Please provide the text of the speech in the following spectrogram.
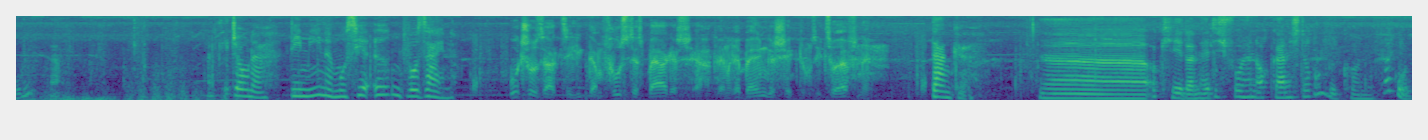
oben? Ja. Okay. Jonah, die Mine muss hier irgendwo sein. Uchu sagt, sie liegt am Fuß des Berges. Er hat einen Rebellen geschickt, um sie zu öffnen. Danke. Äh, okay, dann hätte ich vorhin auch gar nicht darum gekommen. Na gut.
